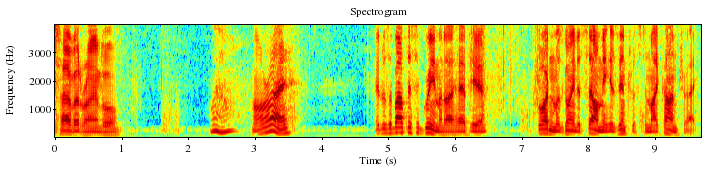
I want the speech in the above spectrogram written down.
like. have it, Randall. Well, all right. It was about this agreement I have here. Gordon was going to sell me his interest in my contract.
